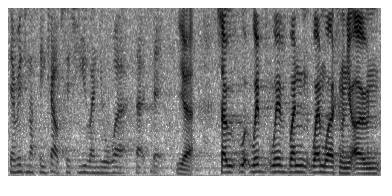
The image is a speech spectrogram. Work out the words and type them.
There is nothing else. It's you and your work. That's it. yeah so with with when when working on your own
